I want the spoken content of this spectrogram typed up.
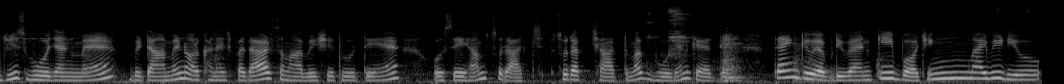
जिस भोजन में विटामिन और खनिज पदार्थ समावेशित होते हैं, उसे हम सुरक्षात्मक भोजन कहते हैं। Thank you everyone keep watching my video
